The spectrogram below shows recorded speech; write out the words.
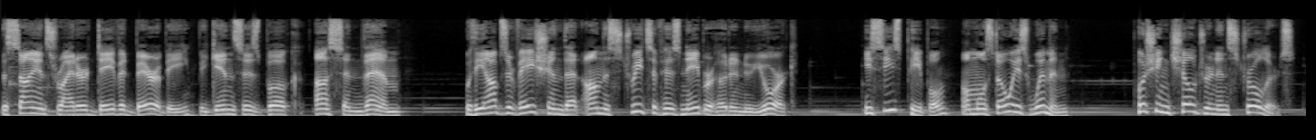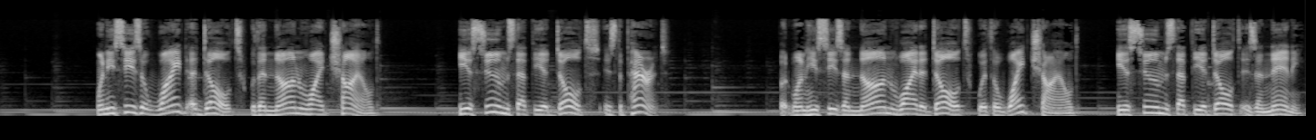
The science writer David Berreby begins his book, Us and Them, with the observation that on the streets of his neighborhood in New York, he sees people, almost always women, pushing children in strollers. When he sees a white adult with a non white child, he assumes that the adult is the parent. But when he sees a non white adult with a white child, he assumes that the adult is a nanny.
